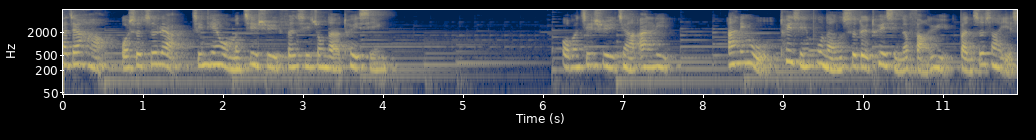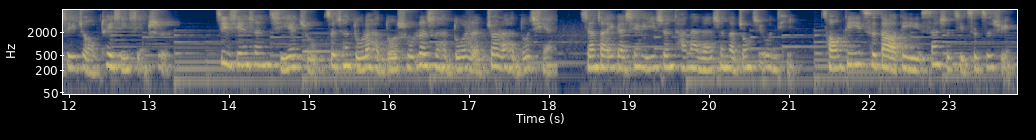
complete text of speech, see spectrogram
大家好，我是知了。今天我们继续分析中的退行。我们继续讲案例。案例五：退行不能是对退行的防御，本质上也是一种退行形式。季先生，企业主，自称读了很多书，认识很多人，赚了很多钱，想找一个心理医生谈谈人生的终极问题。从第一次到第三十几次咨询，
